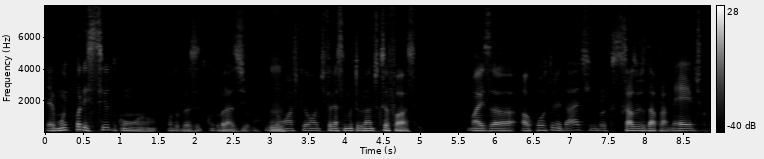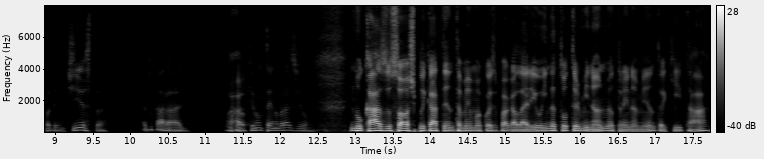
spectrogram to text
é muito parecido com, com, o do Brasil, com o do Brasil. Então, acho que é uma diferença muito grande que você faz. Mas a, a oportunidade que os Estados Unidos dá para médico, para dentista, é do caralho. É o que não tem no Brasil. No caso, só explicar também uma coisa pra galera. Eu ainda tô terminando meu treinamento aqui, tá?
